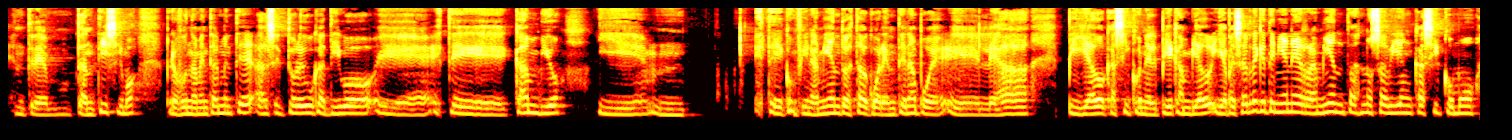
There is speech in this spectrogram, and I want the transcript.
entre tantísimos, pero fundamentalmente al sector educativo, eh, este cambio y mm, este confinamiento, esta cuarentena, pues eh, les ha pillado casi con el pie cambiado y a pesar de que tenían herramientas, no sabían casi cómo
